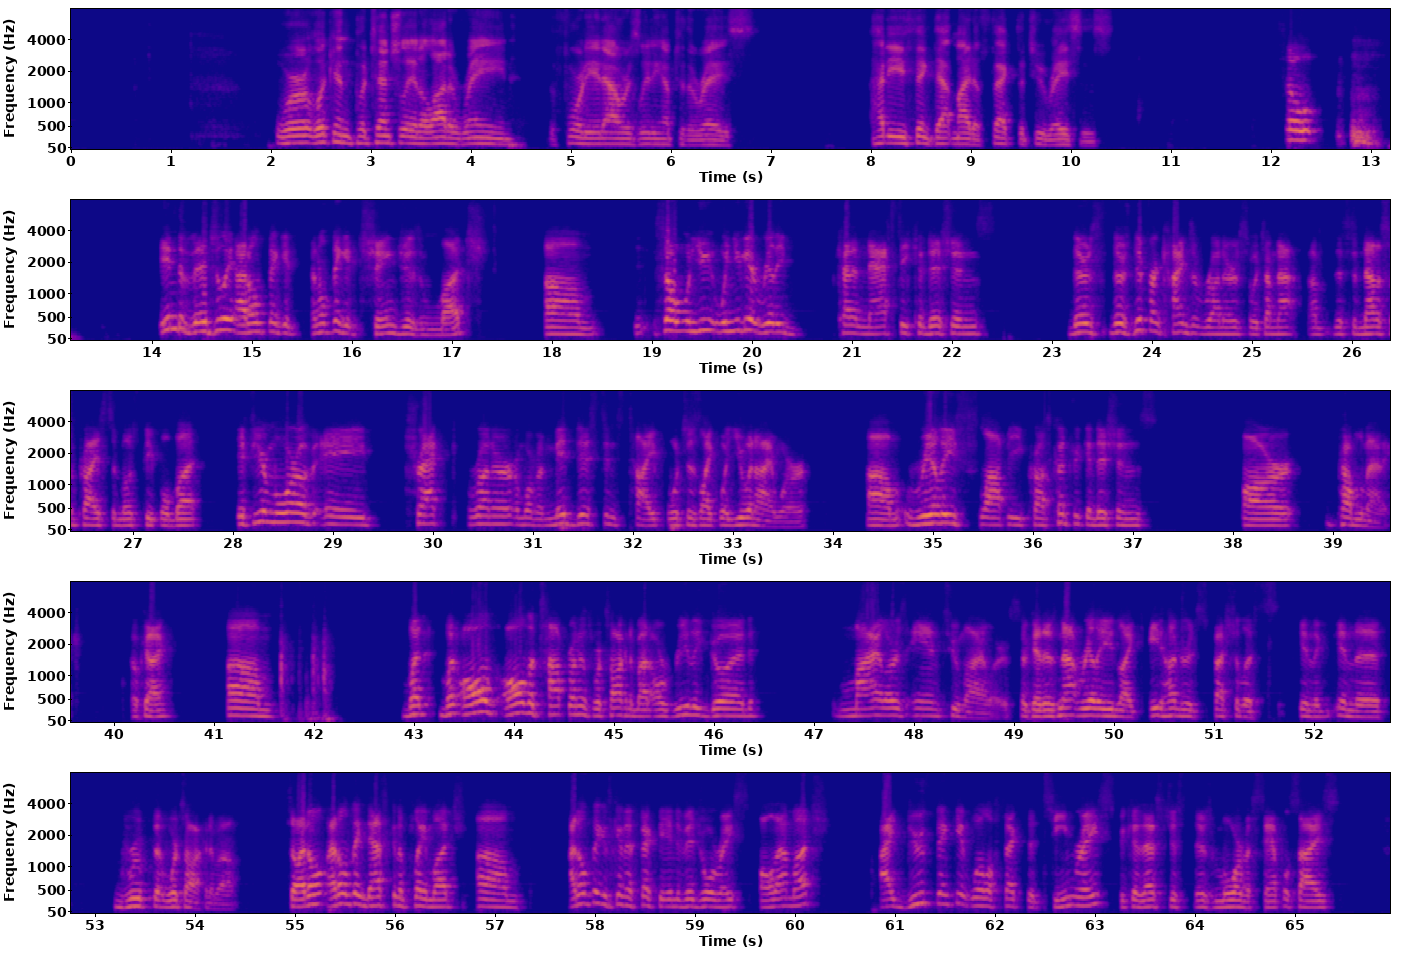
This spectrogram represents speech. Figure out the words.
We're looking potentially at a lot of rain the 48 hours leading up to the race. How do you think that might affect the two races? So individually, I don't think it I don't think it changes much. Um, so when you when you get really kind of nasty conditions, there's there's different kinds of runners, which I'm not. I'm, this is not a surprise to most people, but if you're more of a track runner or more of a mid distance type, which is like what you and I were, um, really sloppy cross country conditions are problematic. Okay. Um, but but all all the top runners we're talking about are really good milers and two milers. Okay, there's not really like 800 specialists in the in the group that we're talking about. So I don't I don't think that's going to play much. Um, I don't think it's going to affect the individual race all that much. I do think it will affect the team race because that's just there's more of a sample size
